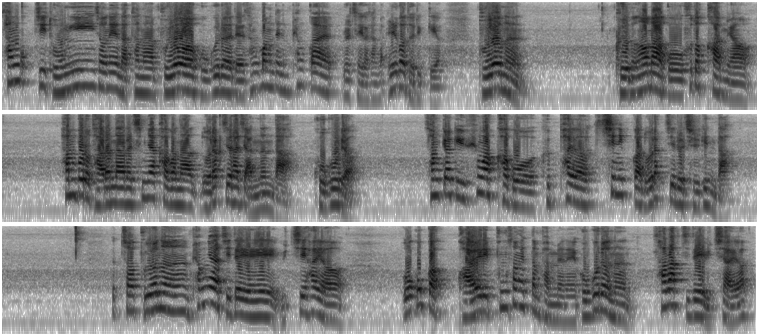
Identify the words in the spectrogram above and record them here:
삼국지 동의전에 나타난 부여와 고구려에 대해 상반되는 평가를 제가 잠깐 읽어드릴게요. 부여는 근엄하고 후덕하며 함부로 다른 나라를 침략하거나 노략질하지 않는다. 고구려 성격이 흉악하고 급하여 침입과 노략질을 즐긴다. 그쵸. 부여는 평야지대에 위치하여 오곡과 과일이 풍성했던 반면에 고구려는 산악지대에 위치하여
